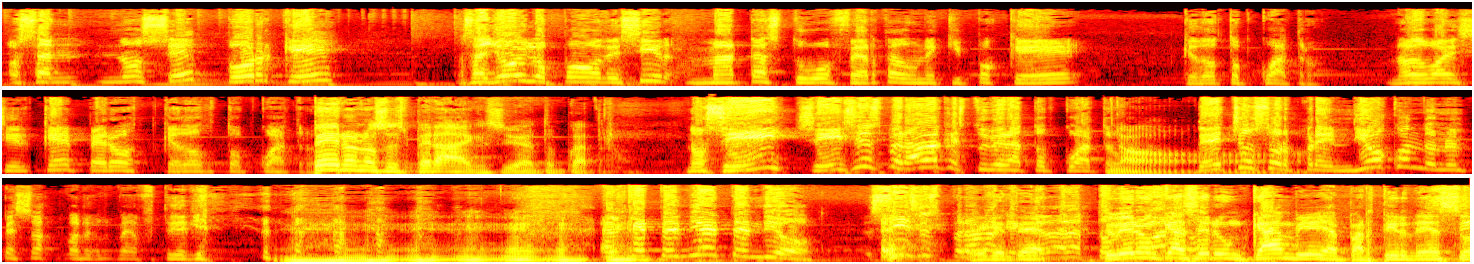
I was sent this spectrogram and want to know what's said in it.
O sea, no sé por qué. O sea, yo hoy lo puedo decir. Matas tuvo oferta de un equipo que quedó top 4. No les voy a decir qué, pero quedó top 4. Pero no se esperaba que estuviera top 4. No, sí, sí, sí esperaba que estuviera top 4. De hecho, sorprendió cuando no empezó. El que entendió, entendió. Sí, se esperaba que, quedara top Tuvieron que hacer un cambio y a partir de eso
